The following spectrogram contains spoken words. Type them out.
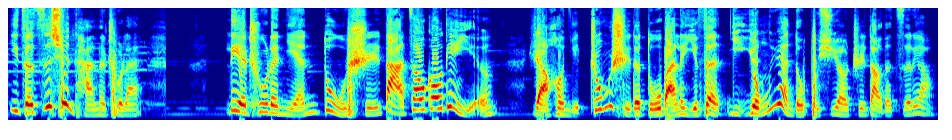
一则资讯弹了出来，列出了年度十大糟糕电影。然后你忠实的读完了一份你永远都不需要知道的资料，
